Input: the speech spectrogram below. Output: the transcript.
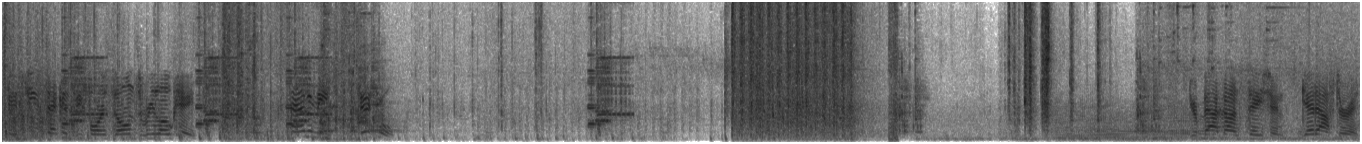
Fifteen seconds before zones relocate. Enemy visual. You're back on station. Get after it.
